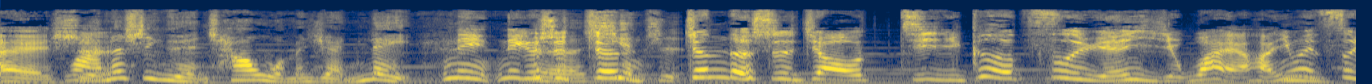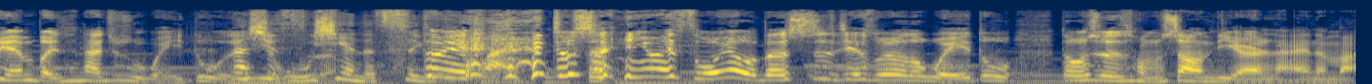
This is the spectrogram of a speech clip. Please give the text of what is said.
哎是哇，那是远超我们人类。那那个是真真的是叫几个次元以外哈，因为次元本身它就是维度的那是无限的次元对，就是因为所有的世界、所有的维度都是从上帝而来的嘛，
